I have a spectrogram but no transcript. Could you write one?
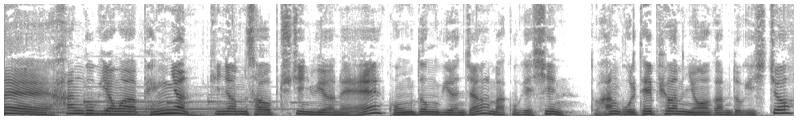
네, 한국 영화 100년 기념 사업 추진위원회 공동위원장을 맡고 계신 또 한국을 대표하는 영화 감독이시죠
